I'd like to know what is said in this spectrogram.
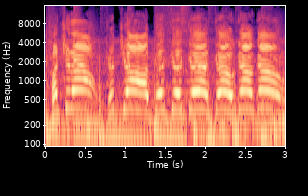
Punch it out. Good job. Good, good, good. Go, go, go.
